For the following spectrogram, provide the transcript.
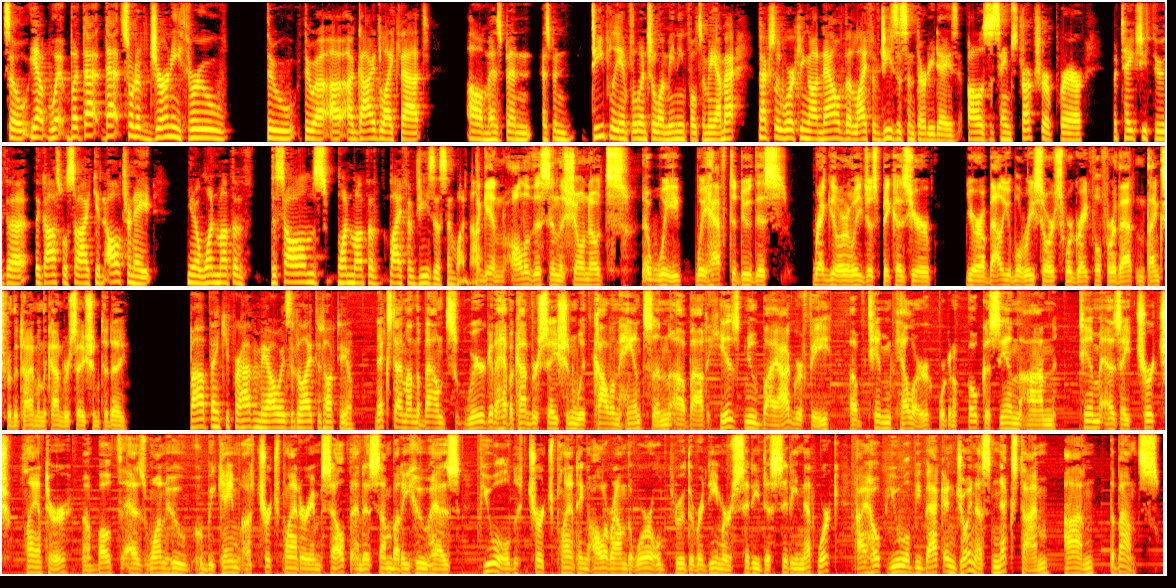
so yeah w- but that that sort of journey through through through a, a guide like that um has been has been deeply influential and meaningful to me. I'm, a, I'm actually working on now the life of Jesus in 30 days. It follows the same structure of prayer but takes you through the the gospel so I can alternate you know one month of the Psalms, one month of life of Jesus and whatnot. Again, all of this in the show notes. Uh, we we have to do this regularly just because you're you're a valuable resource. We're grateful for that, and thanks for the time and the conversation today. Bob, thank you for having me. Always a delight to talk to you. Next time on The Bounce, we're going to have a conversation with Collin Hansen about his new biography of Tim Keller. We're going to focus in on Tim as a church planter, uh, both as one who, who became a church planter himself and as somebody who has fueled church planting all around the world through the Redeemer City to City Network. I hope you will be back and join us next time on The Bounce.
